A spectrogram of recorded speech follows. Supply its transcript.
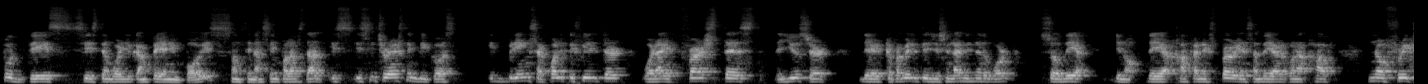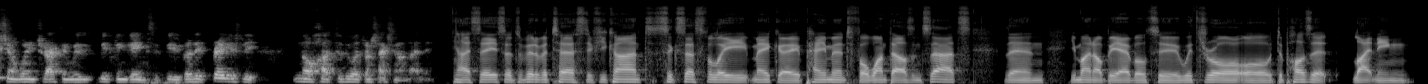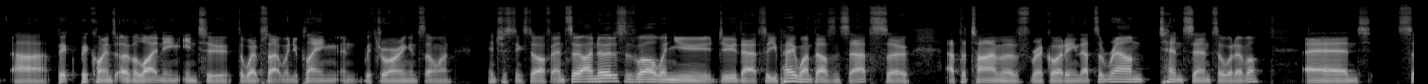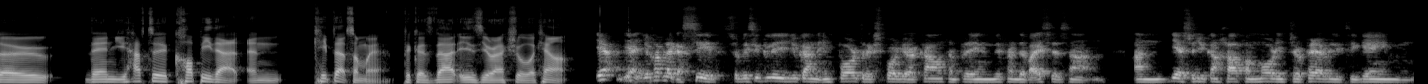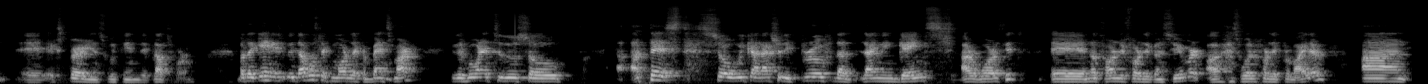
put this system where you can pay an invoice, something as simple as that, is, is interesting because it brings a quality filter where I first test the user their capabilities using Lightning Network, so they you know they have an experience and they are gonna have no friction when interacting with Bitcoin games because they previously know how to do a transaction on Lightning. I see. So it's a bit of a test. If you can't successfully make a payment for 1,000 sats, then you might not be able to withdraw or deposit Lightning uh, bitcoins over Lightning into the website when you're playing and withdrawing and so on. Interesting stuff. And so I noticed as well when you do that, so you pay 1,000 sats. So at the time of recording, that's around 10 cents or whatever. And so then you have to copy that and keep that somewhere because that is your actual account. Yeah, yeah, you have like a seed. So basically, you can import or export your account and play in different devices and and yeah, so you can have a more interoperability game uh, experience within the platform. But again, that was like more like a benchmark because we wanted to do so a test so we can actually prove that Lightning games are worth it, uh, not only for the consumer uh, as well for the provider. And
